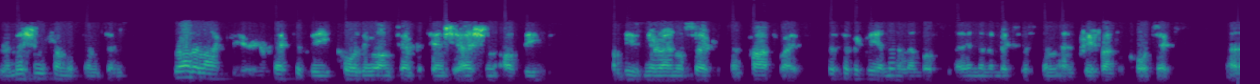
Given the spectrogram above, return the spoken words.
remission from the symptoms, rather likely effectively causing long-term potentiation of these of these neuronal circuits and pathways, specifically in the limbic, in the limbic system and prefrontal cortex, uh,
